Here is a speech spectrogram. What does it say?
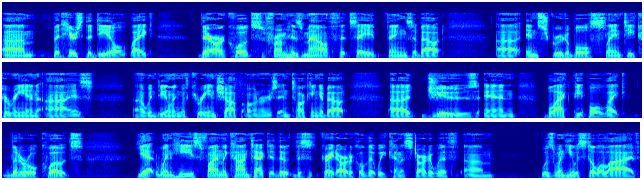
Um, but here's the deal, like, there are quotes from his mouth that say things about uh, inscrutable, slanty Korean eyes uh, when dealing with Korean shop owners, and talking about uh, Jews and black people, like literal quotes. Yet when he's finally contacted, th- this great article that we kind of started with um, was when he was still alive.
